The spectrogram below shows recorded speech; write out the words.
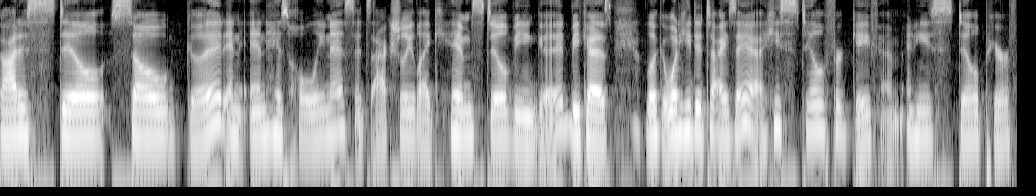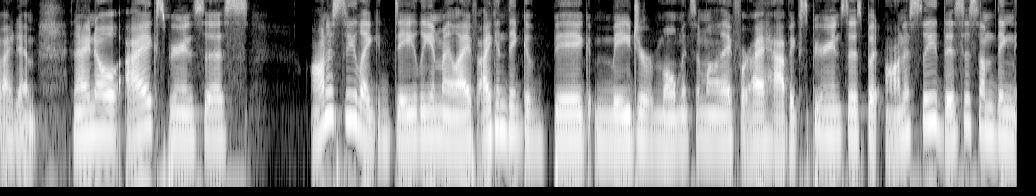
God is still so good and in his holiness, it's actually like him still being good because look at what he did to Isaiah. He still forgave him and he still purified him. And I know I experience this honestly like daily in my life. I can think of big major moments in my life where I have experienced this, but honestly, this is something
